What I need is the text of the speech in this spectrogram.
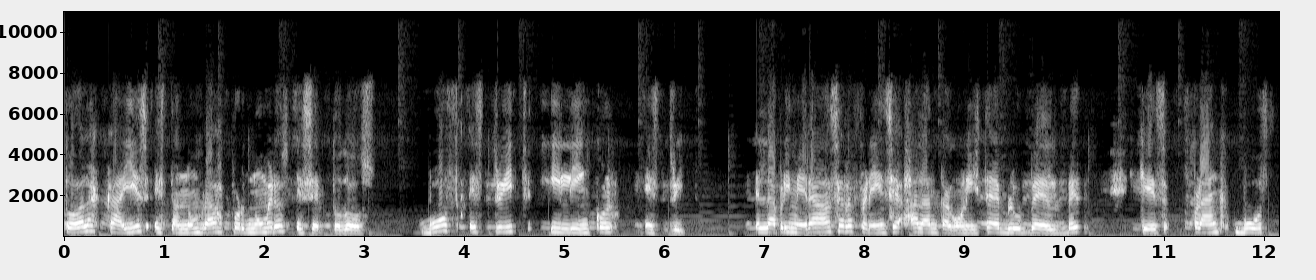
Todas las calles están nombradas por números excepto dos, Booth Street y Lincoln Street. La primera hace referencia al antagonista de Blue Velvet, que es Frank Booth.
